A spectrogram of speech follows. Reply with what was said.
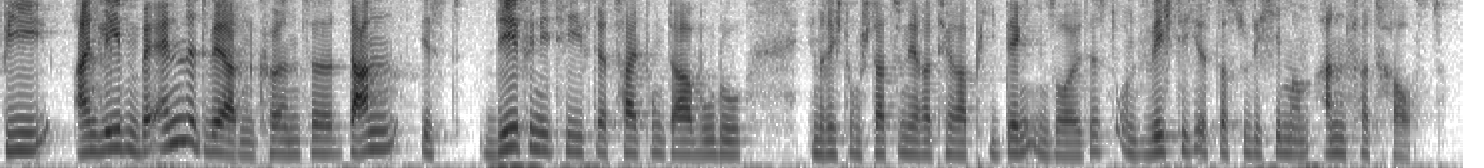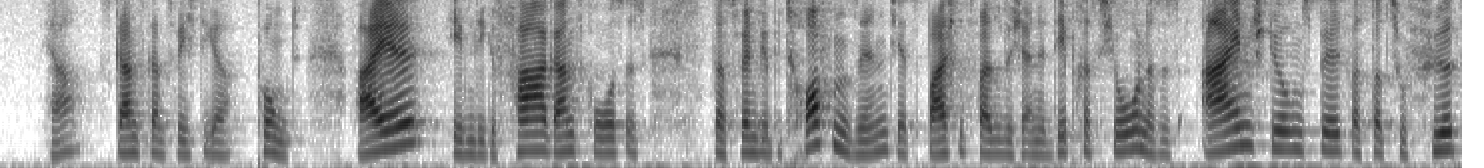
wie ein Leben beendet werden könnte, dann ist definitiv der Zeitpunkt da, wo du in Richtung stationärer Therapie denken solltest. Und wichtig ist, dass du dich jemandem anvertraust. Ja, ist ganz, ganz wichtiger Punkt, weil eben die Gefahr ganz groß ist, dass wenn wir betroffen sind, jetzt beispielsweise durch eine Depression, das ist ein Störungsbild, was dazu führt,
